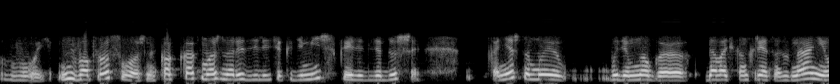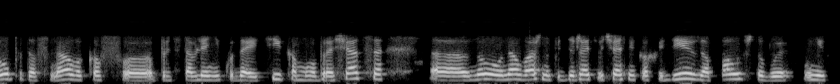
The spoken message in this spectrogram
Ой, ну, вопрос сложный. Как, как можно разделить академическое или для души? Конечно, мы будем много давать конкретных знаний, опытов, навыков, э, представлений, куда идти, кому обращаться. Э, но нам важно поддержать в участниках идею, запал, чтобы у них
